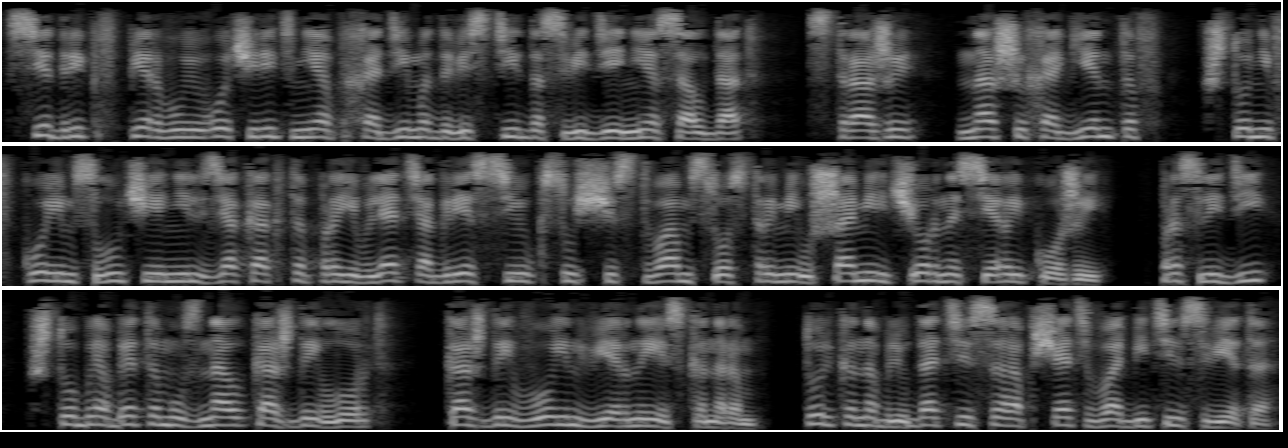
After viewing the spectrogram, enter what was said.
Седрик в первую очередь необходимо довести до сведения солдат, стражи, наших агентов, что ни в коем случае нельзя как-то проявлять агрессию к существам с острыми ушами и черно-серой кожей. Проследи, чтобы об этом узнал каждый лорд, каждый воин верный Эсканерам только наблюдать и сообщать в обитель света.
